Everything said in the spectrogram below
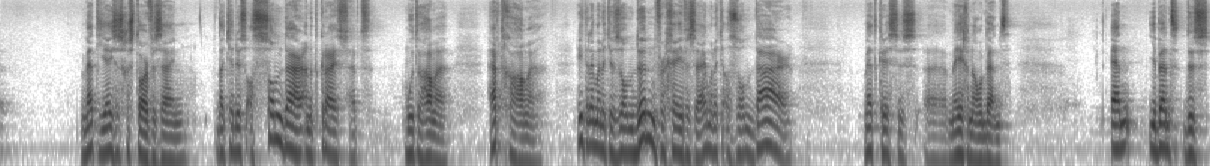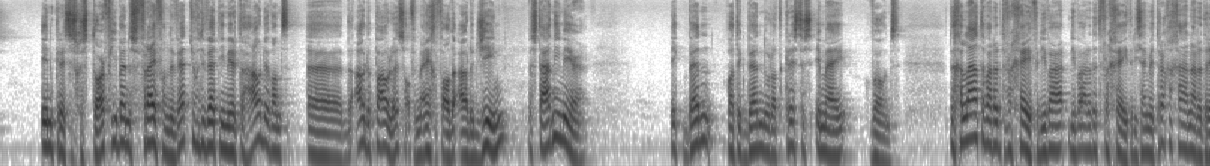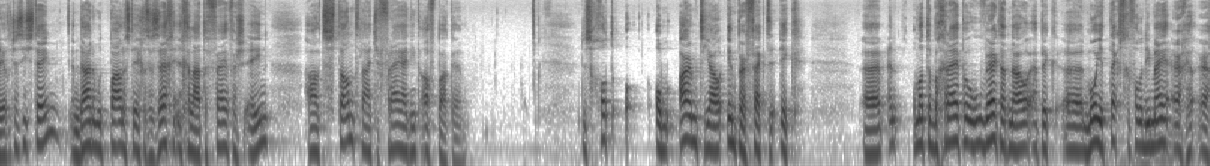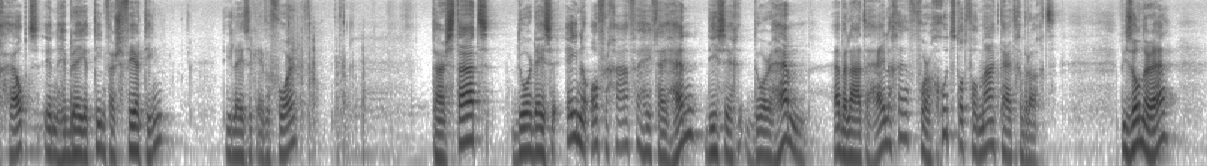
met Jezus gestorven zijn. Dat je dus als zondaar aan het kruis hebt moeten hangen, hebt gehangen. Niet alleen maar dat je zonden vergeven zijn, maar dat je als zondaar met Christus uh, meegenomen bent. En je bent dus in Christus gestorven. Je bent dus vrij van de wet. Je hoeft de wet niet meer te houden, want uh, de oude Paulus, of in mijn geval de oude Jean, bestaat niet meer. Ik ben wat ik ben doordat Christus in mij woont. De gelaten waren het vergeven, die, waren, die waren het vergeten. Die zijn weer teruggegaan naar het regeltjesysteem. En daarom moet Paulus tegen ze zeggen in gelaten 5 vers 1... Houd stand, laat je vrijheid niet afpakken. Dus God omarmt jouw imperfecte ik. Uh, en om dat te begrijpen, hoe werkt dat nou, heb ik uh, een mooie tekst gevonden die mij erg, erg helpt in Hebreeën 10, vers 14. Die lees ik even voor. Daar staat, door deze ene offergave heeft hij hen die zich door hem hebben laten heiligen, voor goed tot volmaaktheid gebracht. Bijzonder hè?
